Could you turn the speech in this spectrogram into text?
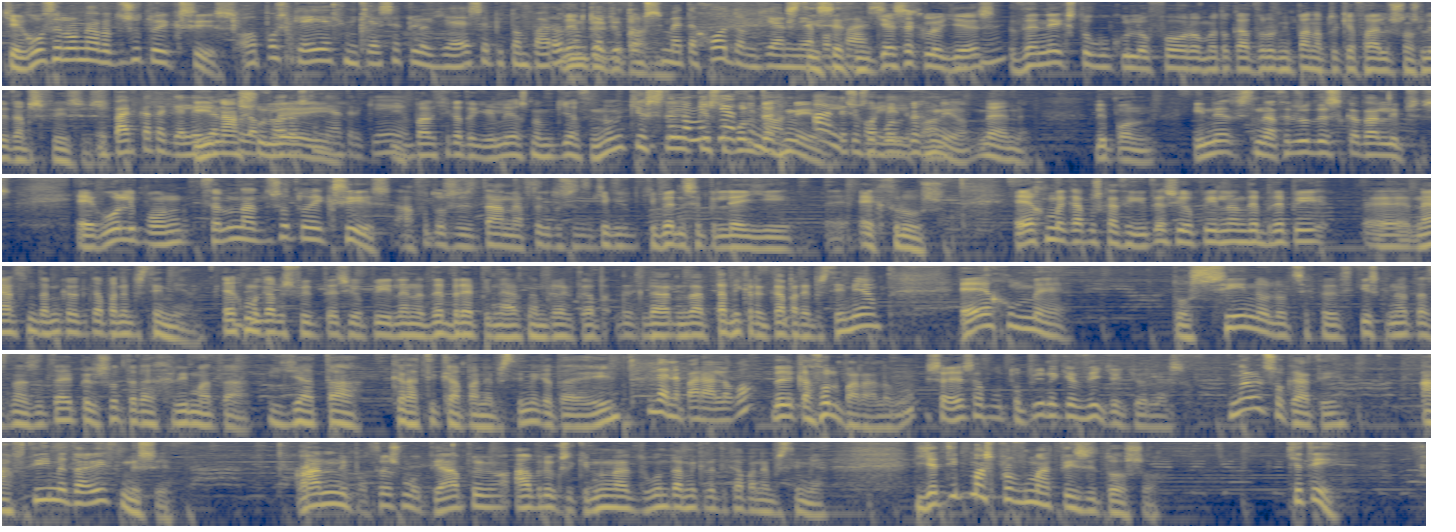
Και εγώ θέλω να ρωτήσω το εξής. Όπως και οι εθνικές εκλογές, επί των Δεν παρόντων είναι και το επί ίδιο των πράγμα. συμμετεχόντων βγαίνουν οι Στις αποφάσεις. εθνικές εκλογές δεν έχεις τον κουκουλοφόρο με το καδρόνι πάνω από το κεφάλι σου να σου λέει να ψηφίσεις. Υπάρχει καταγγελία για κουκουλοφόρο στην ιατρική; Υπάρχει καταγγελία αστυνομική Αθηνών και, στη- και Αστυνομική στο Αθηνών. Πολυτεχνείο. Άλλη και στο σχολή, Πολυτεχνείο. Ναι, ναι. Λοιπόν, είναι συναθρίζοντε τι καταλήψεις. Εγώ λοιπόν θέλω να ρωτήσω το εξής, αφού το συζητάμε αυτό και το συζητάμε και η κυβέρνηση επιλέγει ε, εχθρούς. Έχουμε κάποιους καθηγητές οι οποίοι λένε δεν πρέπει ε, να έρθουν τα μη κρατικά πανεπιστήμια. Έχουμε κάποιους φοιτητές οι οποίοι λένε δεν πρέπει να έρθουν τα μη κρατικά, τα μη κρατικά πανεπιστήμια. Έχουμε το σύνολο της εκπαιδευτικής κοινότητας να ζητάει περισσότερα χρήματα για τα κρατικά πανεπιστήμια, για τα ΕΕ. Δεν είναι παράλογο. Δεν είναι καθόλου παράλογο. Ίσα ίσα που το οποίο είναι και δίκαιο κιόλας. Να ρωτήσω κάτι. Αυτή η μεταρρύθμιση, αν υποθέσουμε ότι αύριο, αύριο ξεκινούν να λειτουργούν τα μη κρατικά πανεπιστήμια, γιατί μας προβληματίζει τόσο, Γιατί,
